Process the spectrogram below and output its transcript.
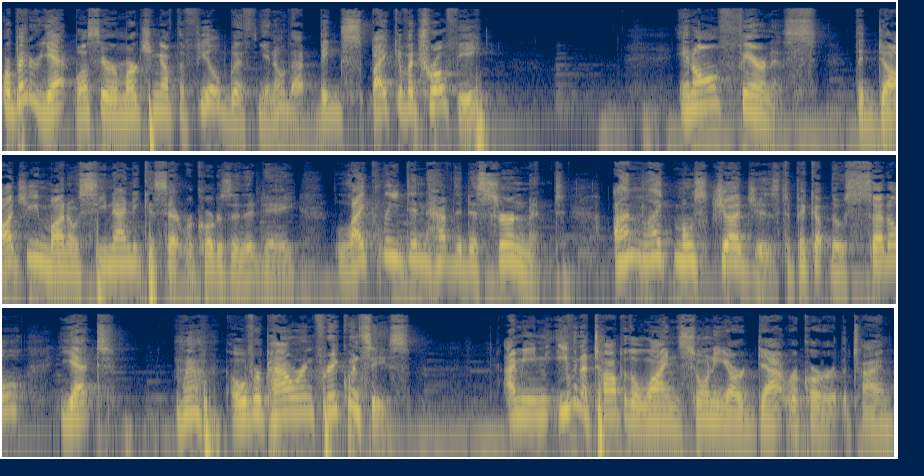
Or better yet, whilst they were marching off the field with, you know, that big spike of a trophy. In all fairness, the dodgy mono C90 cassette recorders of the day likely didn't have the discernment unlike most judges, to pick up those subtle yet well, overpowering frequencies. I mean, even a top of the line Sony or DAT recorder at the time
